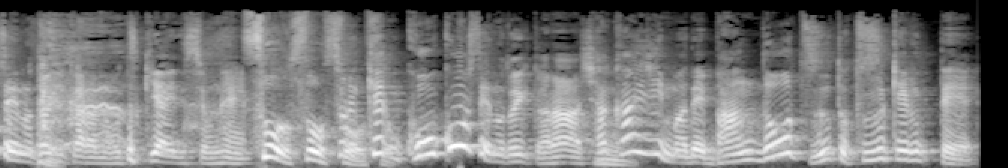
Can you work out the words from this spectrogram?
生の時からのお付き合いですよね。そうそうそそう。れ結構高校生の時から社会人までバンドをずっと続けるって、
